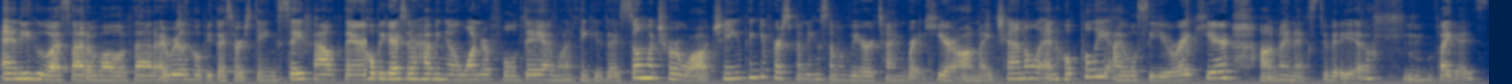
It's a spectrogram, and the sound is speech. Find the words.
anywho, aside of all of that, I really hope you guys are staying safe out there. Hope you guys are having a wonderful day. I want to thank you guys so much for watching. Thank you for spending some of your time right here on my channel and hopefully I will see you right here on my next video. Bye guys.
